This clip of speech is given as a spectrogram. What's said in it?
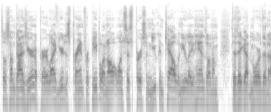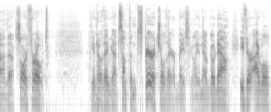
So sometimes you're in a prayer line, you're just praying for people, and all at once this person, you can tell when you laid hands on them that they got more than a, a sore throat. You know, they've got something spiritual there, basically, and they'll go down. Either I will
